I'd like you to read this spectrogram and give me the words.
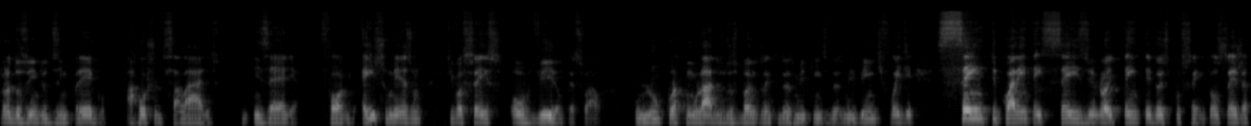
produzindo desemprego, arroxo de salários, miséria, fome. É isso mesmo que vocês ouviram, pessoal. O lucro acumulado dos bancos entre 2015 e 2020 foi de 146,82%, ou seja,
